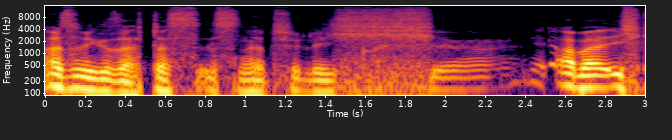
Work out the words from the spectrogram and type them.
also wie gesagt, das ist natürlich, äh, aber ich,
